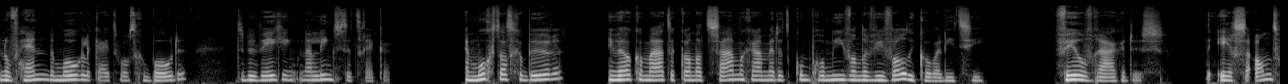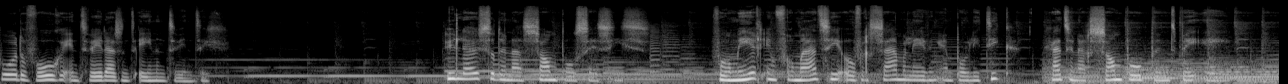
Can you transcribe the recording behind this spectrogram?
en of hen de mogelijkheid wordt geboden de beweging naar links te trekken. En mocht dat gebeuren, in welke mate kan dat samengaan met het compromis van de Vivaldi-coalitie? Veel vragen dus. De eerste antwoorden volgen in 2021. U luisterde naar Sample Sessies. Voor meer informatie over samenleving en politiek gaat u naar sample.be.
